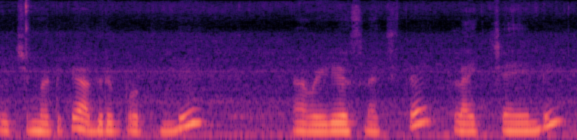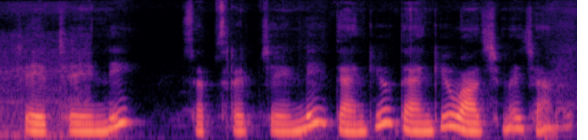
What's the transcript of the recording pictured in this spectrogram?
రుచి మటుకి అదిరిపోతుంది. నా వీడియోస్ నచ్చితే లైక్ చేయండి షేర్ చేయండి సబ్స్క్రైబ్ చేయండి. Thank you. Thank you. Watch my channel.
